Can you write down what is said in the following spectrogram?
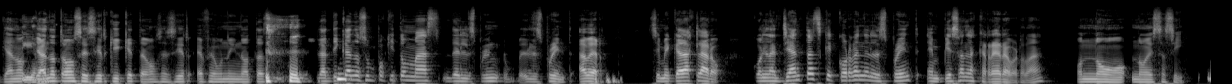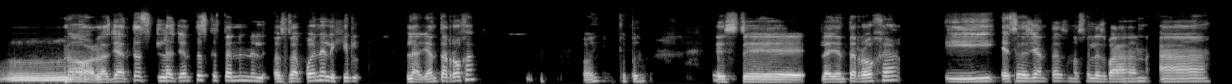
Ya no, ya no te vamos a decir Quique, te vamos a decir F1 y notas. Platícanos un poquito más del sprint, el sprint. A ver, si me queda claro, con las llantas que corren el sprint empiezan la carrera, ¿verdad? ¿O no, no es así? Mm, no, las llantas, las llantas que están en el, o sea, pueden elegir la llanta roja. Ay, qué pedo. Este, la llanta roja y esas llantas no se les van a,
